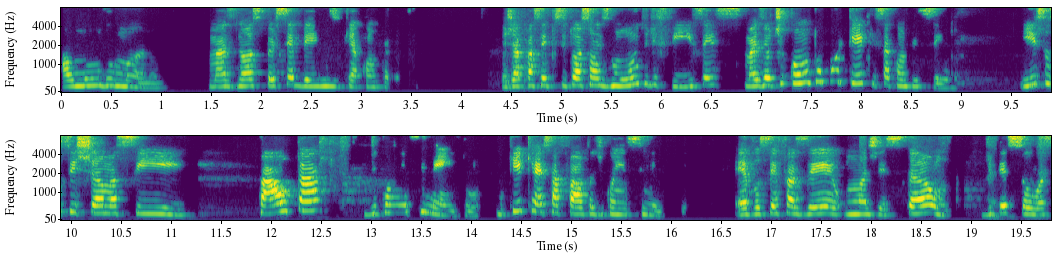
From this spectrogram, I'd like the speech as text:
ao mundo humano, mas nós percebemos o que acontece. Eu já passei por situações muito difíceis, mas eu te conto o porquê que isso aconteceu. Isso se chama-se falta de conhecimento. O que, que é essa falta de conhecimento? é você fazer uma gestão de pessoas.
